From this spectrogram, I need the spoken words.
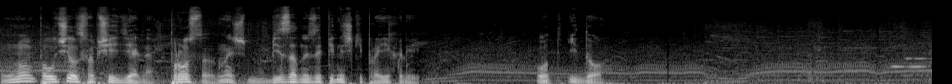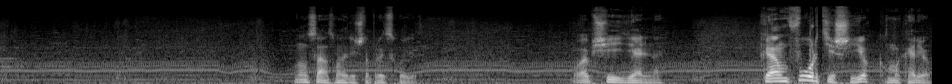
Ну, получилось вообще идеально. Просто, знаешь, без одной запиночки проехали. От и до. Ну, сам смотри, что происходит. Вообще идеально. Комфортишь, ёк-макарёк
